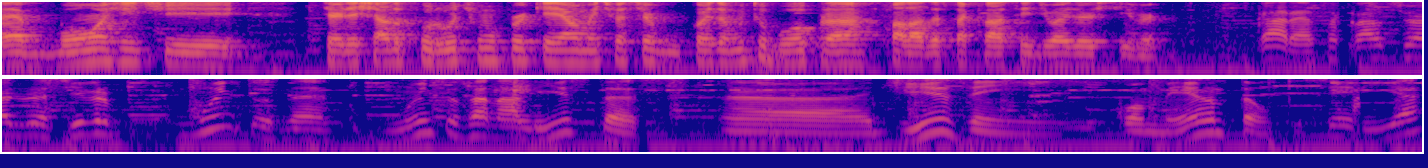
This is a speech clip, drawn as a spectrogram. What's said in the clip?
é bom a gente ter deixado por último, porque realmente vai ser coisa muito boa para falar dessa classe de wide receiver. Cara, essa classe de wide receiver, muitos, né? Muitos analistas uh, dizem e comentam que seria,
